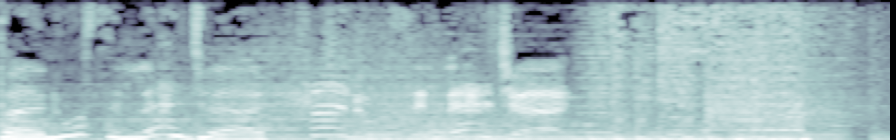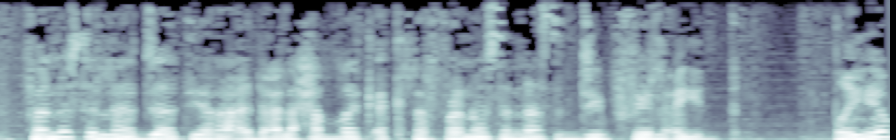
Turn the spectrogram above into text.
فانوس اللهجات. فانوس اللهجات. فانوس اللهجات يا رائد على حظك أكثر. فانوس الناس تجيب فيه العيد. طيب؟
